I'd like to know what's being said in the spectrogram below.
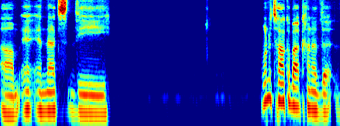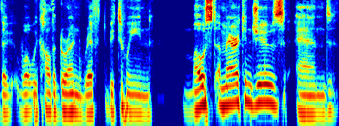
um, and, and, that's the. I want to talk about kind of the the what we call the growing rift between most American Jews and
